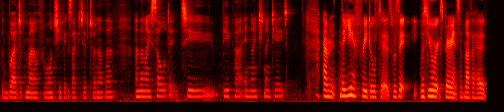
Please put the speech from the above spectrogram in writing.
the word of mouth from one chief executive to another and then i sold it to bupa in 1998 um, the you have three daughters. Was it was your experience of motherhood?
